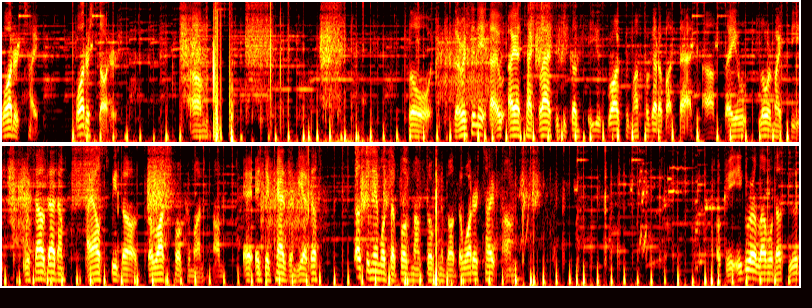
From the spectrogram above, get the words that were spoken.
water type, water starter. Um, so The reason it, I, I attack glass is because it used rock tomb. I forgot about that. Um, they lower my speed. Without that, um, I outspeed the, the rock Pokemon. Um, Chasm. Yeah, that's that's the name of the Pokemon I'm talking about. The water type. Um. Okay, Igor level. That's good.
